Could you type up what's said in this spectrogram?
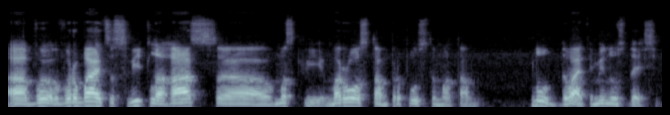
вирубається світло, газ в Москві. Мороз там, припустимо, там, ну, давайте, мінус 10.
